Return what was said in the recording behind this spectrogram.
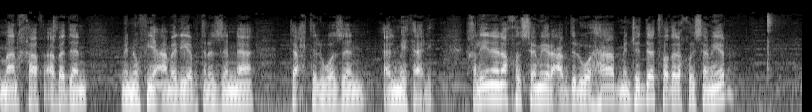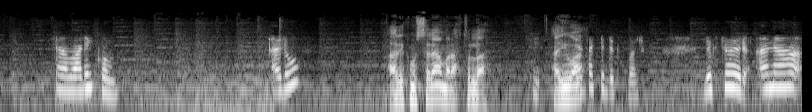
ما نخاف ابدا من انه في عملية بتنزلنا تحت الوزن المثالي. خلينا نأخذ سمير عبد الوهاب من جدة. تفضل أخوي سمير. السلام عليكم. ألو؟ عليكم السلام ورحمة الله. أيوه. كيفك دكتور؟ دكتور أنا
